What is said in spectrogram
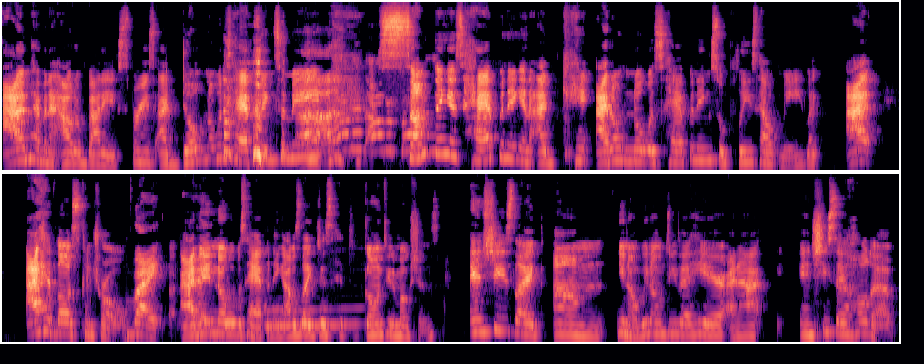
I'm having an out of body experience. I don't know what is happening to me. Uh-huh. Got it out of body. Something is happening and I can't, I don't know what's happening. So please help me. Like, I, I had lost control. Right. I right. didn't know what was happening. I was like just going through the motions. And she's like, um, you know, we don't do that here. And I and she said, hold up.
